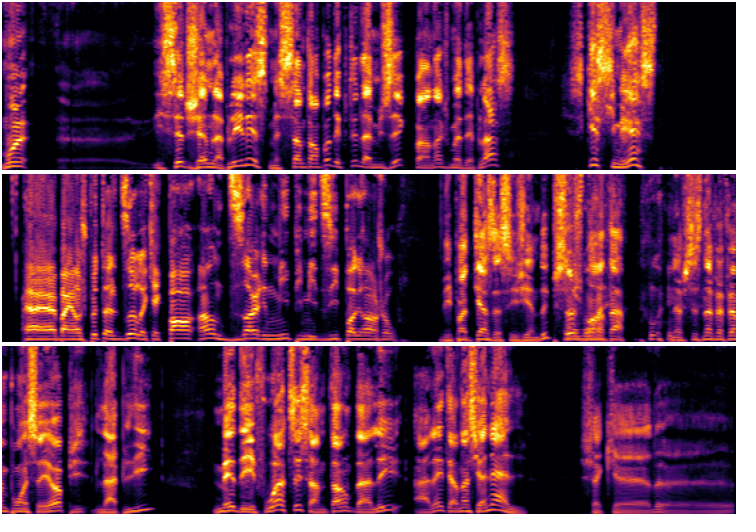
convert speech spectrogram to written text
Moi, euh, ici, j'aime la playlist. Mais si ça me tente pas d'écouter de la musique pendant que je me déplace, qu'est-ce qui me reste? Euh, ben, je peux te le dire, là, quelque part, entre 10h30 puis midi, pas grand-chose. Des podcasts de CGMD. Puis ça, Au je m'en tape. 969fm.ca, puis l'appli. Mais des fois, tu sais, ça me tente d'aller à l'international. Fait que là, euh,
